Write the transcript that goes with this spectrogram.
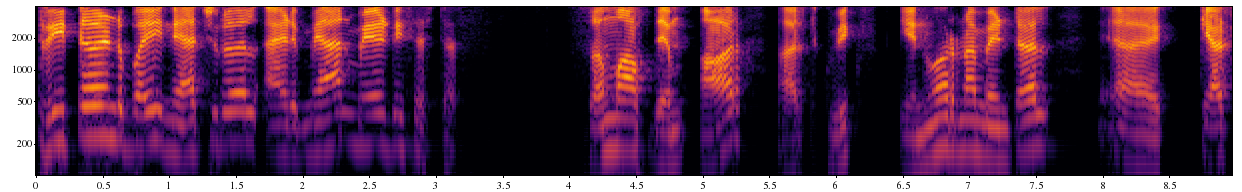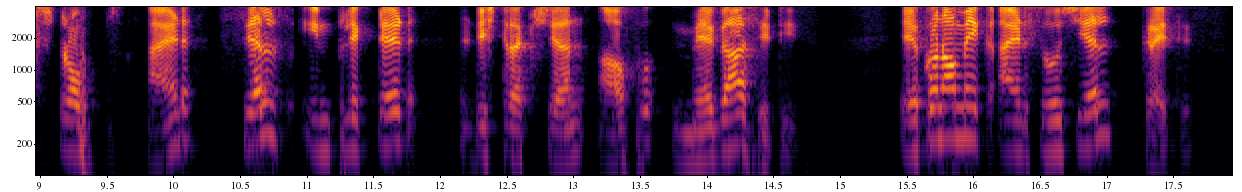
threatened by natural and man-made disasters. Some of them are earthquakes, environmental uh, catastrophes, and self-inflicted destruction of mega cities, economic and social crisis.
